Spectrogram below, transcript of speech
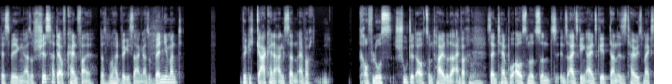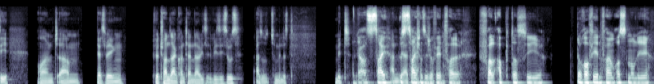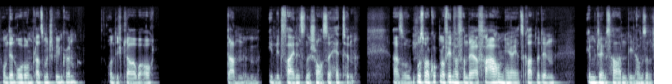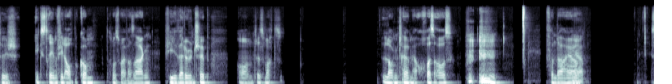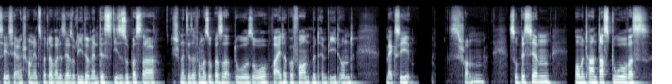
Deswegen, also Schiss hat er auf keinen Fall. Das muss man halt wirklich sagen. Also wenn jemand wirklich gar keine Angst hat und einfach drauf los shootet auch zum Teil oder einfach Mhm. sein Tempo ausnutzt und ins 1 gegen 1 geht, dann ist es Tyrese Maxey. Und ähm, deswegen würde schon sagen Contender, wie, wie siehst du es? Also zumindest mit. Ja, es, zei Anwärter. es zeichnet sich auf jeden Fall, Fall ab, dass sie doch auf jeden Fall im Osten um, die, um den oberen Platz mitspielen können. Und ich glaube auch dann im, in den Finals eine Chance hätten. Also muss man gucken, auf jeden Fall von der Erfahrung her, jetzt gerade mit den im James Harden Deal haben sie natürlich extrem viel auch bekommen. Das muss man einfach sagen. Viel Veteranship. Und das macht long term ja auch was aus. Von daher Ja. sehe ich es ja eigentlich schon jetzt mittlerweile sehr solide. Und wenn das, diese Superstar, ich nenne es jetzt einfach mal Superstar-Duo so weiter performt mit Embiid und Maxi, ist schon so ein bisschen momentan das Duo, was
